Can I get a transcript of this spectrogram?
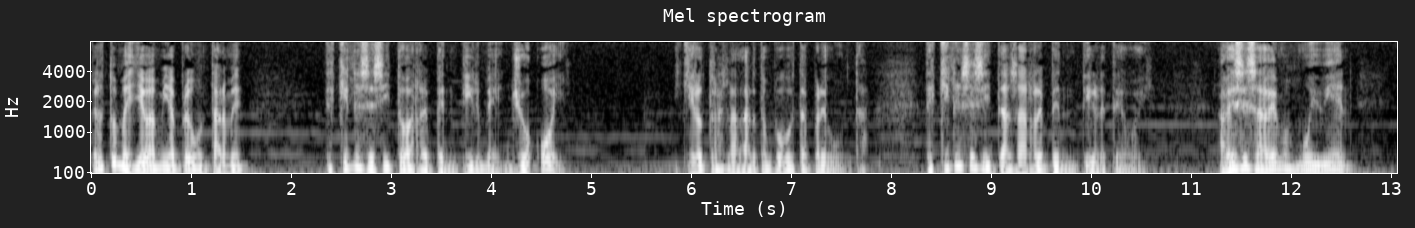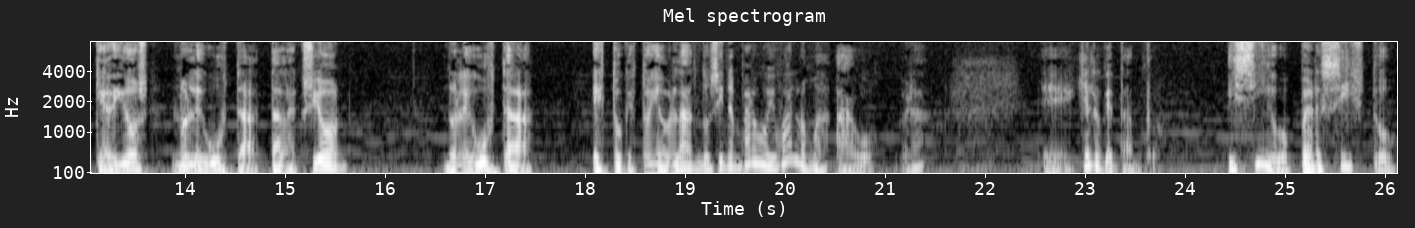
Pero esto me lleva a mí a preguntarme, ¿de qué necesito arrepentirme yo hoy? Y quiero trasladarte un poco esta pregunta. ¿De qué necesitas arrepentirte hoy? A veces sabemos muy bien que a Dios no le gusta tal acción, no le gusta esto que estoy hablando, sin embargo igual lo más hago, ¿verdad? Eh, ¿Qué es lo que tanto? Y sigo, persisto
